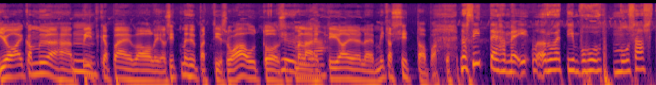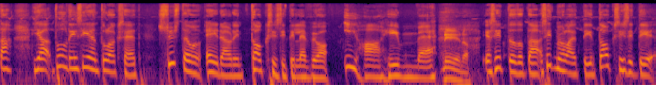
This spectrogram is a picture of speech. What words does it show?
Joo, aika myöhään, mm. pitkä päivä oli. Ja sitten me hypättiin sun autoon, sitten me lähdettiin ajelemaan. Mitäs sitten tapahtui? No sittenhän me ruvettiin puhua musasta ja tultiin siihen tulokseen, että System of a Downin Toxicity-levy on ihan himmeä. Niin on. Ja sitten tota, sit me laitettiin Toxicity äh,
